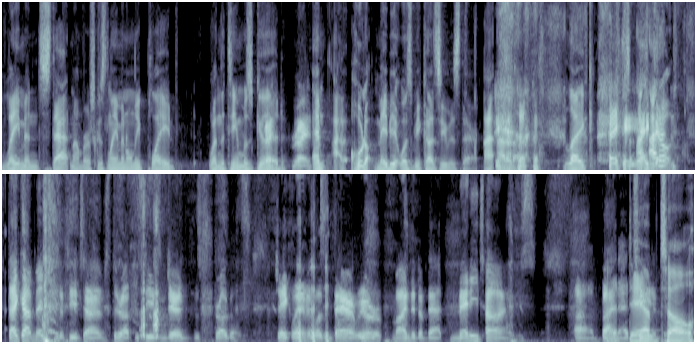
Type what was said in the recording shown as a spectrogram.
Layman stat numbers because Layman only played when the team was good. Right. And I, hold up, maybe it was because he was there. I, I don't know. like, Hey, so that, I, I got, don't. that got mentioned a few times throughout the season during the struggles. Jake Layman wasn't there. We were reminded of that many times uh, by a that damn team. toe.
